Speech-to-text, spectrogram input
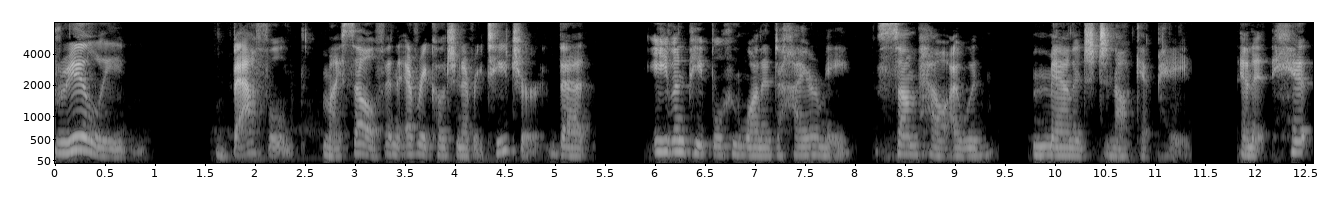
really baffled myself and every coach and every teacher that even people who wanted to hire me, somehow I would manage to not get paid. And it hit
